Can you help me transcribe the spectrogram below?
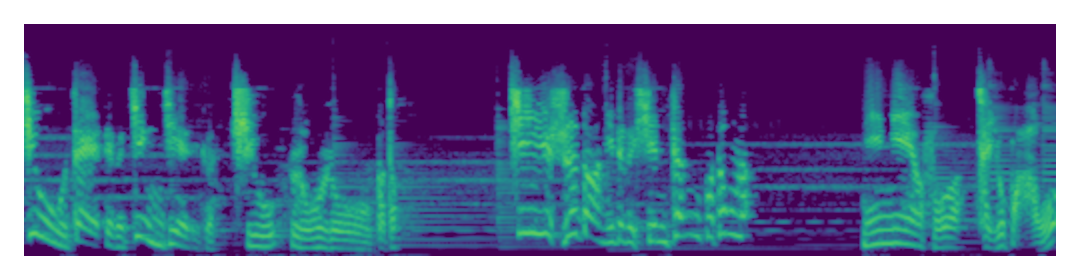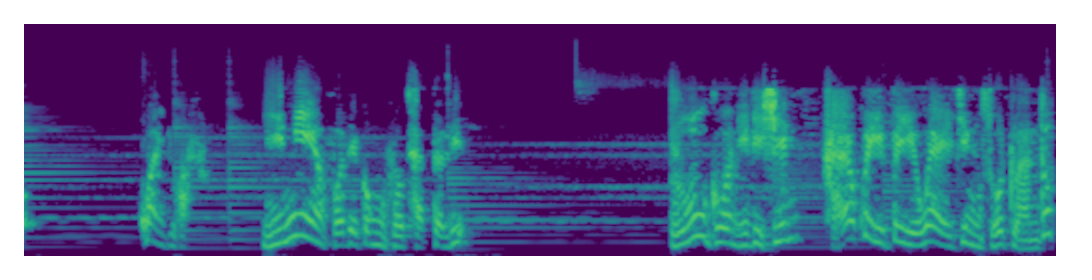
就在这个境界里头修如如不动。即使到你这个心真不动了，你念佛才有把握。换一句话说，你念佛的功夫才得力。如果你的心还会被外境所转动，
